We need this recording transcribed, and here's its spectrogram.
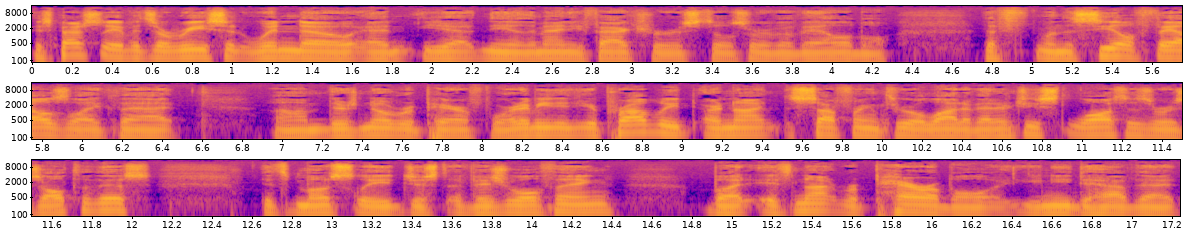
Especially if it's a recent window and you, you know the manufacturer is still sort of available. The, when the seal fails like that, um, there's no repair for it. I mean, you probably are not suffering through a lot of energy loss as a result of this. It's mostly just a visual thing, but it's not repairable. You need to have that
